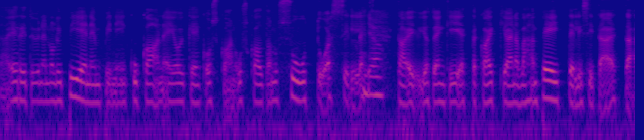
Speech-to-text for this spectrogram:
tämä erityinen oli pienempi, niin kukaan ei oikein koskaan uskaltanut suuttua sille. Joo. Tai jotenkin, että kaikki aina vähän peitteli sitä, että,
